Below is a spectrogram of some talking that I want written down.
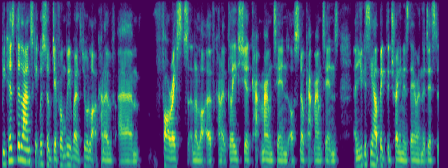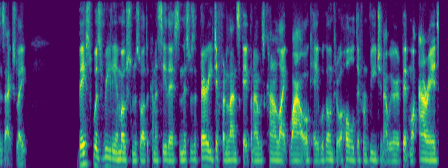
because the landscape was so different, we went through a lot of kind of um, forests and a lot of kind of glacier cap mountains or snow cap mountains, and you can see how big the train is there in the distance actually this was really emotional as well to kind of see this. And this was a very different landscape. And I was kind of like, wow, okay, we're going through a whole different region now. We were a bit more arid,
